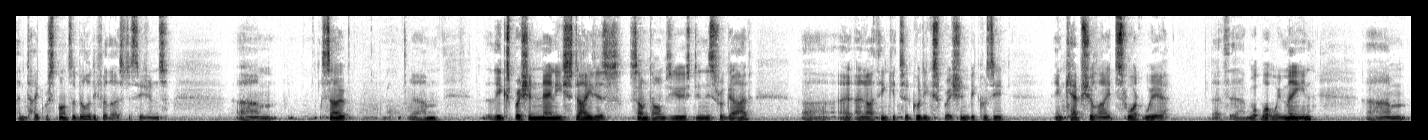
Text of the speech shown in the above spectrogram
and take responsibility for those decisions. Um, so, um, the expression nanny state is sometimes used in this regard, uh, and, and, I think it's a good expression because it encapsulates what we're uh, what, what we mean um,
